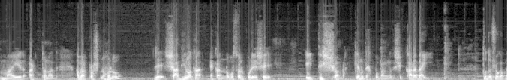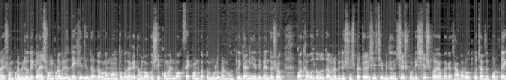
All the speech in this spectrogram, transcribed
মায়ের আর্তনাদ। আমার প্রশ্ন হলো যে স্বাধীনতার একান্ন বছর পরে এসে এই দৃশ্য আমরা কেন দেখব বাংলাদেশে? কারা দায়ী? তো দর্শক, আপনারা সম্পূর্ণ ভিডিও দেখলেন। সম্পূর্ণ ভিডিও দেখে যদি আপনার কোনো মন্তব্য থাকে, তাহলে অবশ্যই কমেন্ট বক্সে কমেন্ট আপনার মূল্যবান মন্তব্য জানিয়ে দেবেন। দর্শক, কথা বলতে বলতে আমরা ভিডিও শেষ পর চলে এসেছি। ভিডিও শেষ করতে শেষ করে আপনার কাছে আবার রোধ করছি আপনি প্রত্যেক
